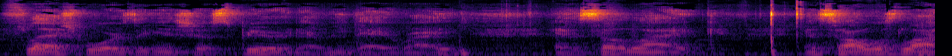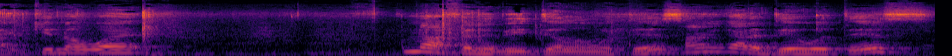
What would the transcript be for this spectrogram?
flesh wars against your spirit every day, right? And so, like, and so I was like, you know what? I'm not gonna be dealing with this. I ain't got to deal with this.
